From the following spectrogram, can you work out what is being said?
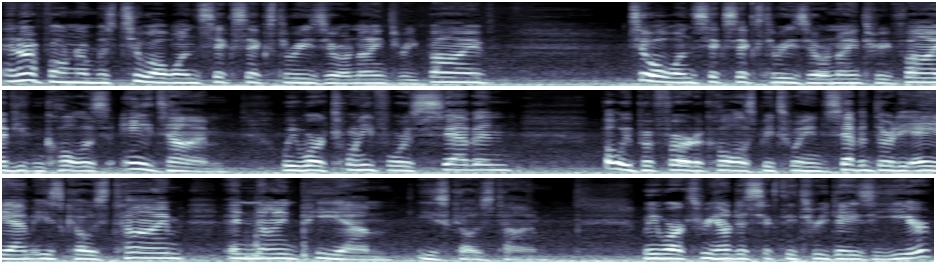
And our phone number is 201 663 0935. 201 663 0935. You can call us anytime. We work 24 7, but we prefer to call us between 7:30 a.m. East Coast time and 9 p.m. East Coast time. We work 363 days a year,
